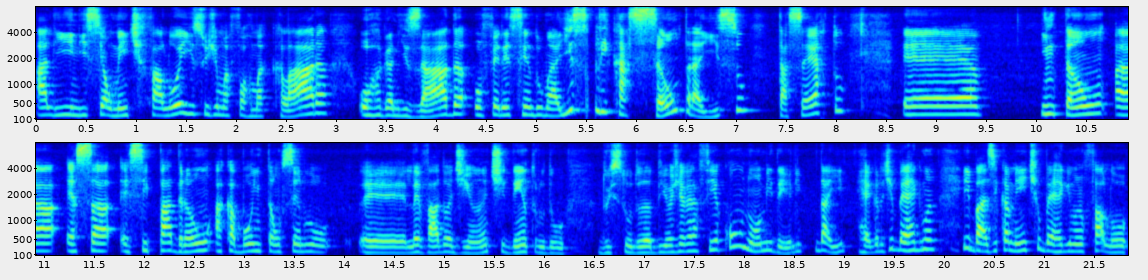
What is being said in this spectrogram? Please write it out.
ali inicialmente falou isso de uma forma clara, organizada, oferecendo uma explicação para isso, tá certo? É, então, a, essa, esse padrão acabou então sendo é, levado adiante dentro do, do estudo da biogeografia com o nome dele, daí regra de Bergman, e basicamente o Bergman falou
